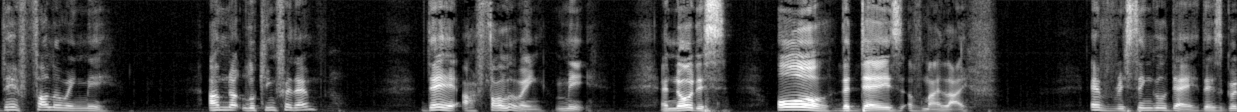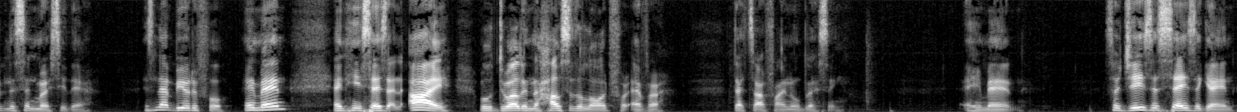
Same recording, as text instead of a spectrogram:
They're following me. I'm not looking for them. They are following me. And notice all the days of my life. Every single day, there's goodness and mercy there. Isn't that beautiful? Amen? And he says, And I will dwell in the house of the Lord forever. That's our final blessing. Amen. So Jesus says again,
